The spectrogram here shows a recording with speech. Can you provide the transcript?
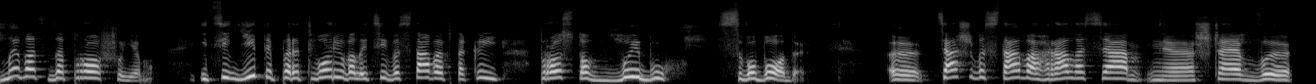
Ми вас запрошуємо. І ці діти перетворювали ці вистави в такий просто вибух свободи. Е, Ця ж вистава гралася е, ще в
